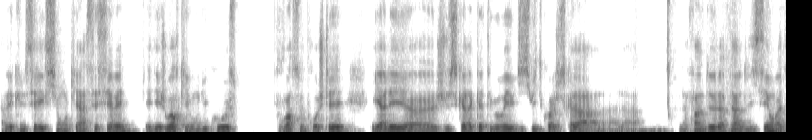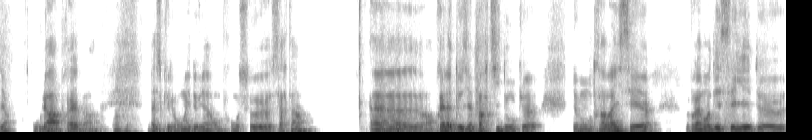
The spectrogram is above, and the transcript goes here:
avec une sélection qui est assez serrée et des joueurs qui vont du coup pouvoir se projeter et aller jusqu'à la catégorie U18, quoi, jusqu'à la, la, fin de la période de lycée, on va dire. Où là, après, ben, basculeront et deviendront pros certains. après, la deuxième partie, donc de mon travail, c'est euh, vraiment d'essayer de,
